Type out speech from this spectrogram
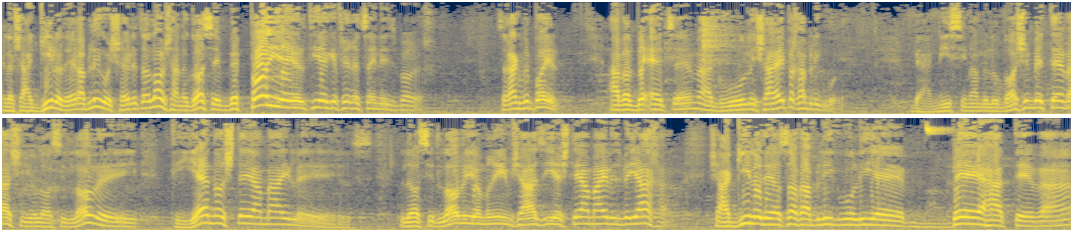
אלא שהגילוי דרך הבליגבול שואל אותו לא, שהנגוסה בפויל תהיה כפי רצי נסבורך. זה רק בפויל. אבל בעצם הגבול נשאר היפך הבליגבול. והניסים המלובושים בטבע, שיהיו לו סילובי, תהיינו שתי המיילס. לא סילובי אומרים שאז יהיה שתי המיילס ביחד. שהגיל דרך סוף הבלי גבול יהיה בהטבע.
